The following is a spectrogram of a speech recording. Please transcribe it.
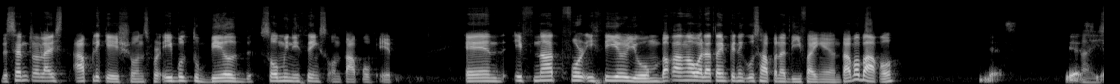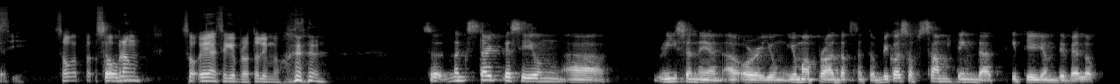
decentralized applications were able to build so many things on top of it. And if not for Ethereum, baka nga wala tayong pinag-usapan na DeFi ngayon. Tama ba ako? Yes. Yes, I yes. see. So, t- So- sobrang... So, ayan, sige bro, tuloy mo. So, nag-start kasi yung uh, reason na yan uh, or yung, yung mga products na to because of something that Ethereum developed.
